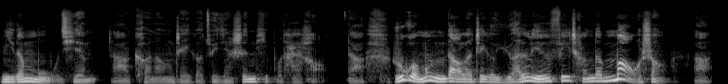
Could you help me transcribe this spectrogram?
你的母亲啊可能这个最近身体不太好啊。如果梦到了这个园林非常的茂盛啊，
